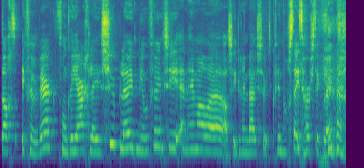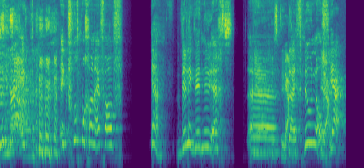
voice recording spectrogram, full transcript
dacht, ik vind mijn werk, vond ik een jaar geleden superleuk, nieuwe functie. En helemaal, eh, als iedereen luistert, ik vind het nog steeds hartstikke leuk. maar ik, ik vroeg me gewoon even af, ja, wil ik dit nu echt eh, Ja, blijven doen? Of Ja.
